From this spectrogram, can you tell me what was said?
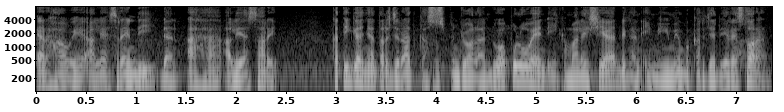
RHW alias Randy, dan AH alias Sarip. Ketiganya terjerat kasus penjualan 20 WNI ke Malaysia dengan iming-iming bekerja di restoran.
